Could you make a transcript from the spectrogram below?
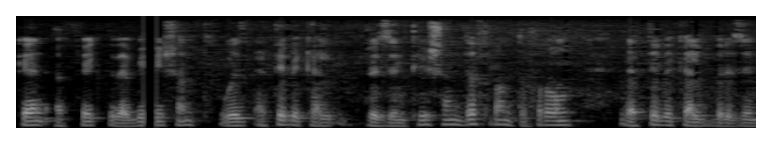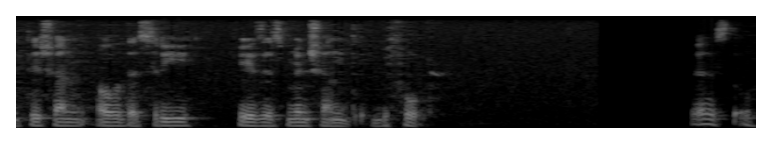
can affect the patient with a typical presentation different from the typical presentation of the three phases mentioned before. First of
